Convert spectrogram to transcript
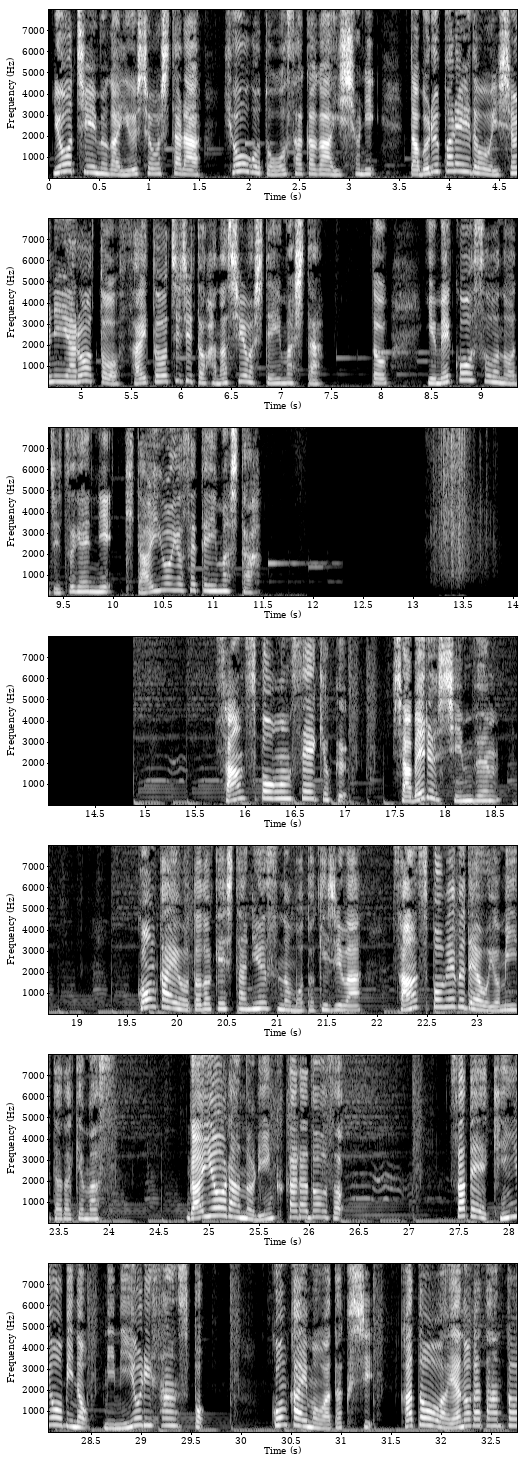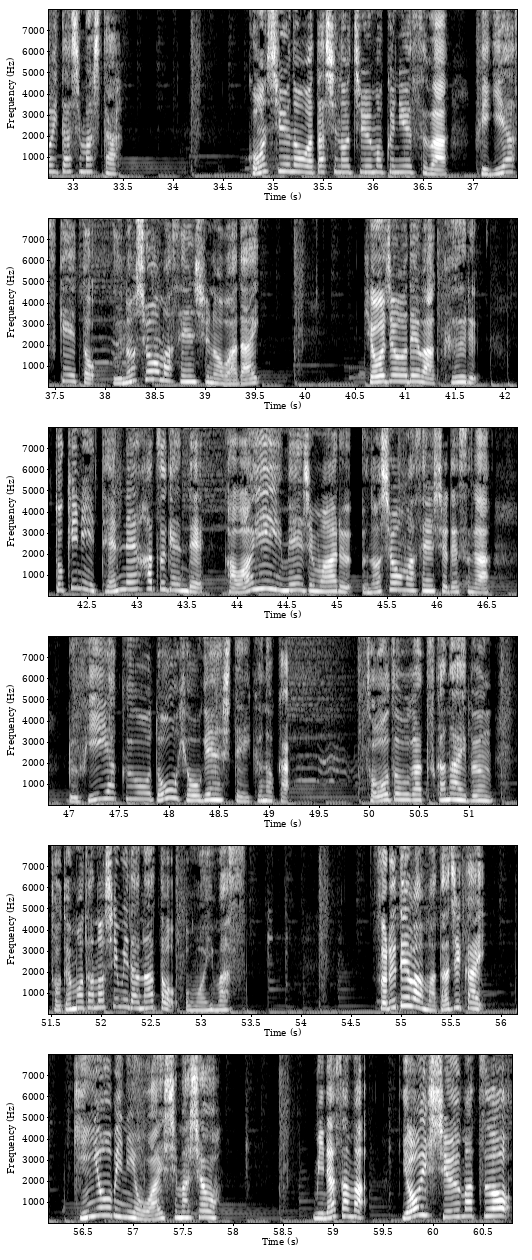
両チームが優勝したら、兵庫と大阪が一緒にダブルパレードを一緒にやろうと斉藤知事と話をしていました。と、夢構想の実現に期待を寄せていました。サンスポ音声局、喋る新聞。今回お届けしたニュースの元記事は、サンスポウェブでお読みいただけます。概要欄のリンクからどうぞ。さて、金曜日の耳よりサンスポ。今回も私、加藤綾乃が担当いたしました。今週の私の注目ニュースは、フィギュアスケート、宇野昌磨選手の話題。表情ではクール、時に天然発言で可愛いイメージもある宇野昌磨選手ですが、ルフィ役をどう表現していくのか、想像がつかない分、とても楽しみだなと思います。それではまた次回、金曜日にお会いしましょう。皆様、良い週末を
